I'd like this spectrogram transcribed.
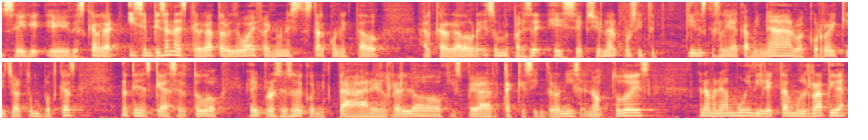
se eh, descargan y se empiezan a descargar a través de Wi-Fi, no necesitas estar conectado al cargador. Eso me parece excepcional por si te tienes que salir a caminar o a correr y quieres llevarte un podcast, no tienes que hacer todo el proceso de conectar el reloj y esperarte a que sincronice. No, todo es de una manera muy directa, muy rápida.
